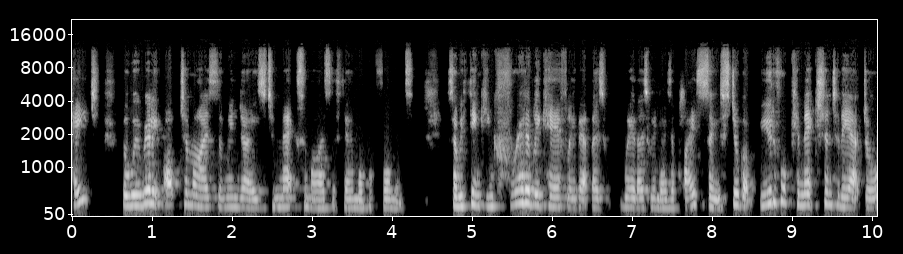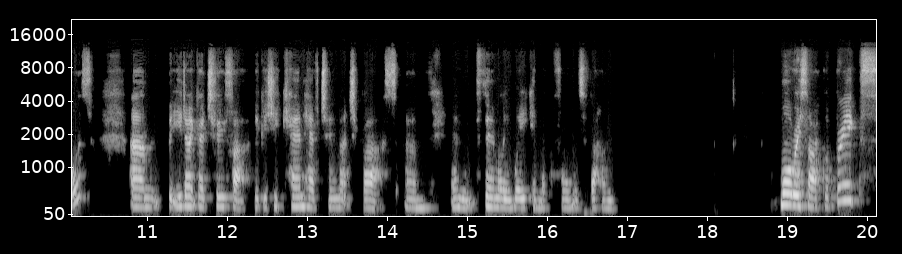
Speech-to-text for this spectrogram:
heat, but we really optimize the windows to maximize the thermal performance. So we think incredibly carefully about those where those windows are placed. So you've still got beautiful connection to the outdoors, um, but you don't go too far because you can have too much glass um, and thermally weaken the performance of the home. More recycled bricks,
